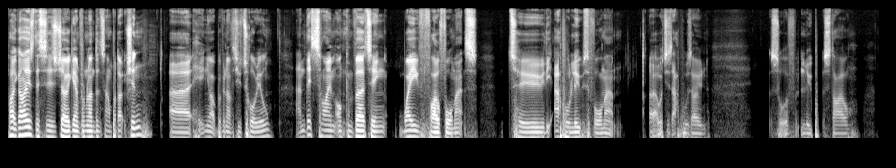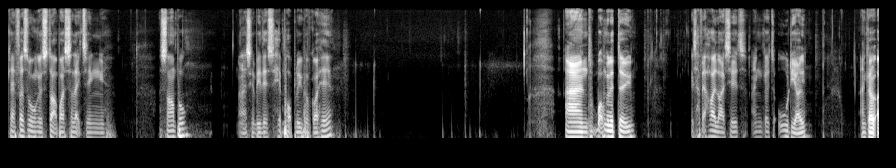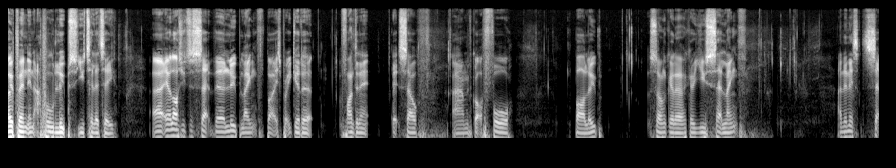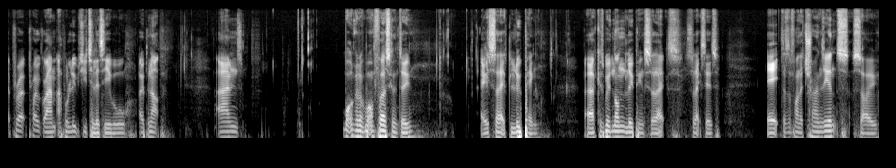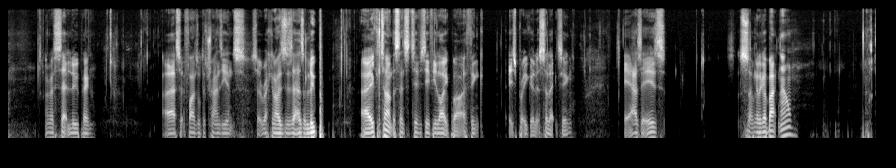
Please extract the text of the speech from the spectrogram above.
Hi guys, this is Joe again from London Sound Production, uh, hitting you up with another tutorial, and this time on converting WAV file formats to the Apple Loops format, uh, which is Apple's own sort of loop style. Okay, first of all, I'm going to start by selecting a sample, and it's going to be this hip hop loop I've got here. And what I'm going to do is have it highlighted and go to audio and go open in Apple Loops utility. Uh, it'll ask you to set the loop length, but it's pretty good at finding it itself. Um, we've got a four bar loop, so I'm gonna go use set length, and then this separate program Apple Loops utility will open up, and what I'm gonna what I'm first gonna do is select looping because uh, with non-looping selects selected it doesn't find the transients. So I'm to set looping uh, so it finds all the transients. So it recognizes it as a loop. Uh, you can turn up the sensitivity if you like but I think it's pretty good at selecting it as it is. So I'm going to go back now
